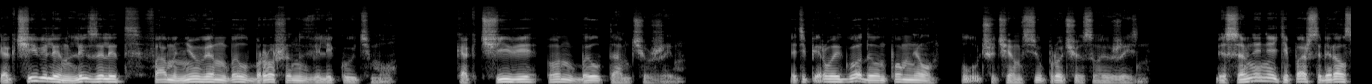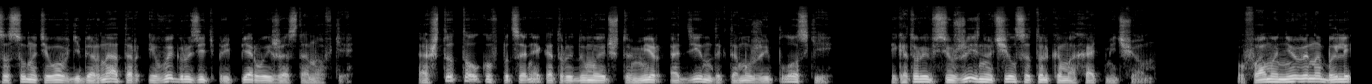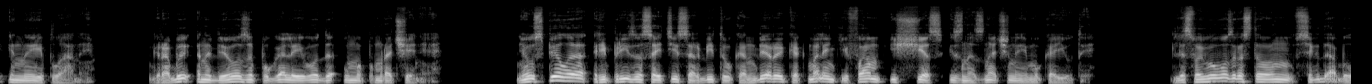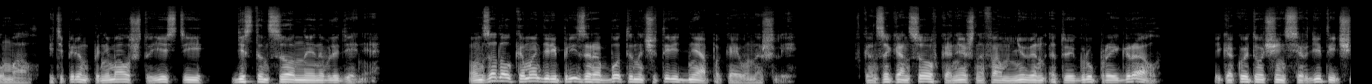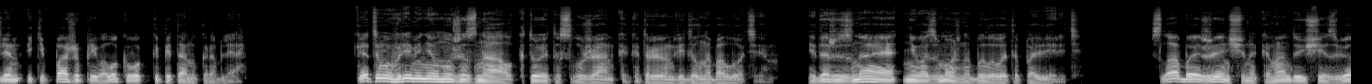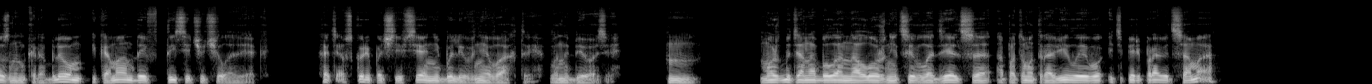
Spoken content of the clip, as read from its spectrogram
Как Чивилин Лизелит, Фам Нювен был брошен в великую тьму. Как Чиви, он был там чужим. Эти первые годы он помнил лучше, чем всю прочую свою жизнь. Без сомнения, экипаж собирался сунуть его в гибернатор и выгрузить при первой же остановке. А что толку в пацане, который думает, что мир один, да к тому же и плоский, и который всю жизнь учился только махать мечом? У Фама Нювена были иные планы. Гробы анабиоза пугали его до умопомрачения. Не успела реприза сойти с орбиты у Канберы, как маленький Фам исчез из назначенной ему каюты. Для своего возраста он всегда был мал, и теперь он понимал, что есть и дистанционное наблюдение. Он задал команде реприза работы на четыре дня, пока его нашли. В конце концов, конечно, Фам Нювен эту игру проиграл, и какой-то очень сердитый член экипажа приволок его к капитану корабля. К этому времени он уже знал, кто эта служанка, которую он видел на болоте. И даже зная, невозможно было в это поверить. Слабая женщина, командующая звездным кораблем и командой в тысячу человек. Хотя вскоре почти все они были вне вахты, в анабиозе. Хм, может быть, она была наложницей владельца, а потом отравила его и теперь правит сама?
